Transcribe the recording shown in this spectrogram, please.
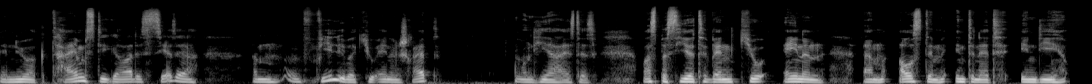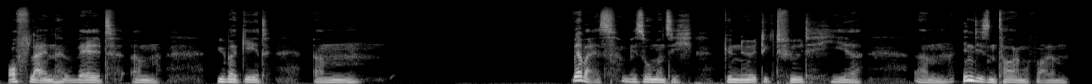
der New York Times, die gerade sehr, sehr ähm, viel über QAnon schreibt. Und hier heißt es, was passiert, wenn QAnon ähm, aus dem Internet in die Offline-Welt ähm, übergeht? Ähm, wer weiß, wieso man sich genötigt fühlt, hier ähm, in diesen Tagen vor allem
